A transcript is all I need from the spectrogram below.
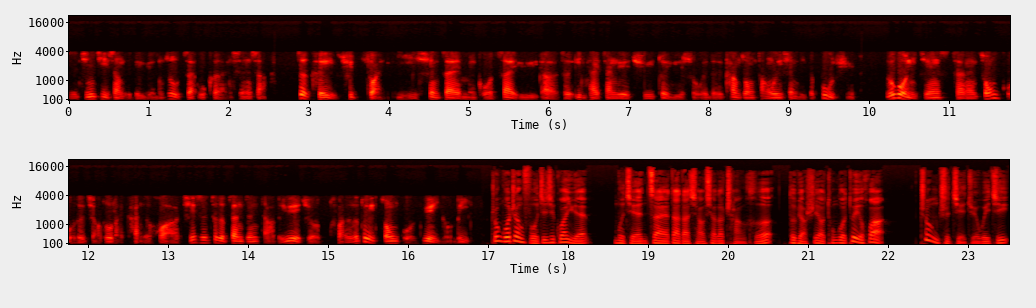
至经济上的一个援助在乌克兰身上，这可以去转移现在美国在于呃这个印太战略区对于所谓的抗中防卫线的一个布局。如果你今天站在中国的角度来看的话，其实这个战争打得越久，反而对中国越有利。中国政府及其官员目前在大大小小的场合都表示要通过对话、政治解决危机，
